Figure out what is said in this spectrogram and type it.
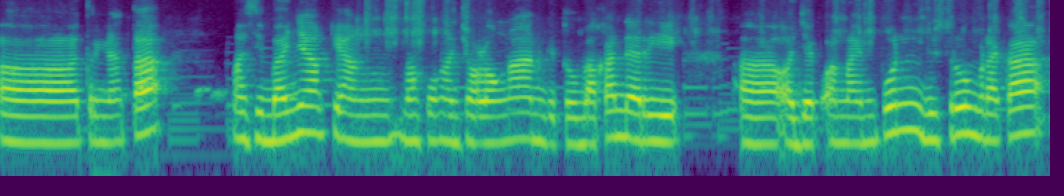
uh, ternyata masih banyak yang melakukan colongan gitu. Bahkan dari uh, ojek online pun justru mereka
